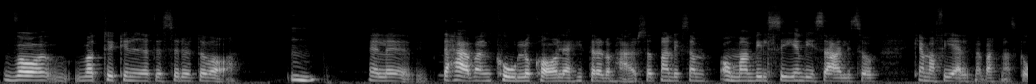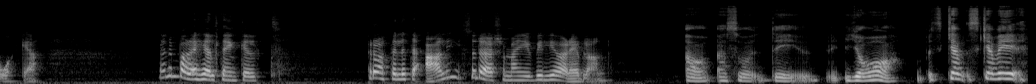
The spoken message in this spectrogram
Vad, vad tycker ni att det ser ut att vara? Mm. Eller det här var en cool lokal, jag hittade de här. Så att man liksom, om man vill se en viss alg så kan man få hjälp med vart man ska åka. Eller bara helt enkelt prata lite alg sådär som man ju vill göra ibland. Ja, alltså det är ju, ja. Ska, ska, vi,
